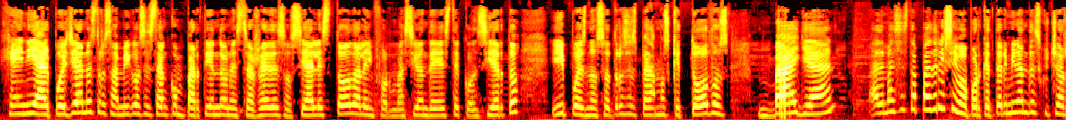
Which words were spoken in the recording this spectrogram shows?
Genial, pues ya nuestros amigos están compartiendo en nuestras redes sociales toda la información de este concierto y pues nosotros esperamos que todos vayan. Además está padrísimo porque terminan de escuchar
